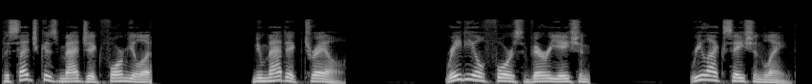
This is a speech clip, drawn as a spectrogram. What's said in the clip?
Pacejka's magic formula pneumatic trail radial force variation relaxation length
